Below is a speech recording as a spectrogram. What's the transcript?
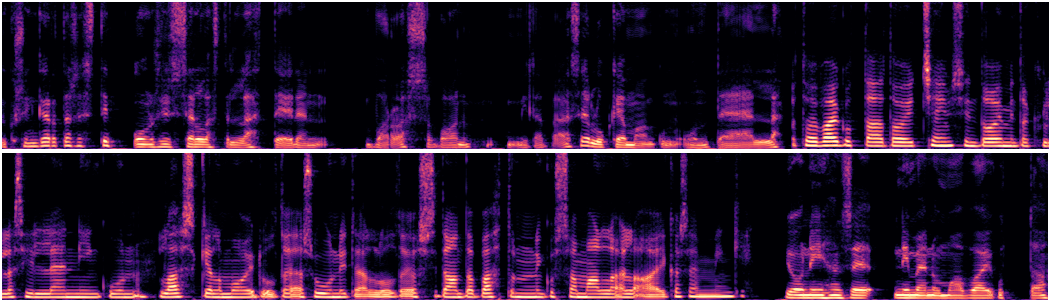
yksinkertaisesti on siis sellaisten lähteiden varassa, vaan mitä pääsee lukemaan, kun on täällä. Toi vaikuttaa toi Jamesin toiminta kyllä silleen niin kuin laskelmoidulta ja suunnitellulta, jos sitä on tapahtunut niin kuin samalla lailla aikaisemminkin. Joo, niinhän se nimenomaan vaikuttaa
